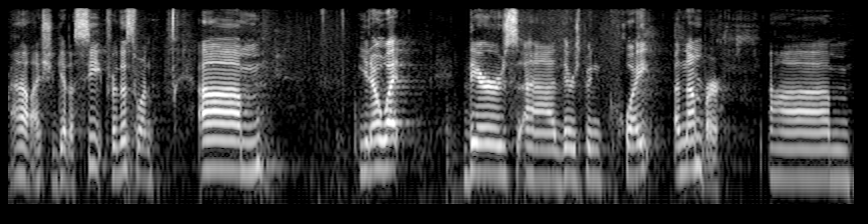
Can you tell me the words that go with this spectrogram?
well, I should get a seat for this one. Um, you know what? There's, uh, there's been quite a number. Um,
